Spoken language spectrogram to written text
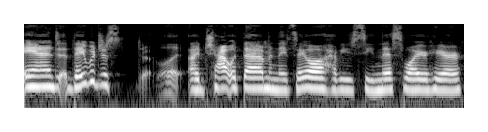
And they would just, uh, I'd chat with them and they'd say, Oh, have you seen this while you're here?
